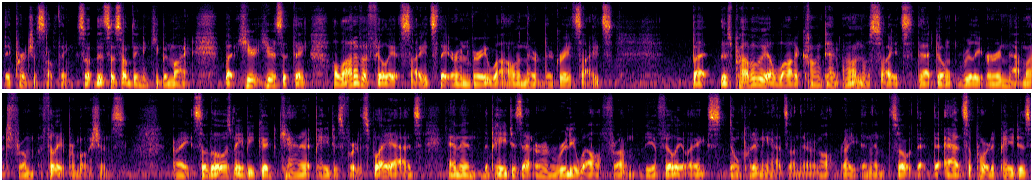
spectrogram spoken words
they purchase something. So this is something to keep in mind. But here, here's the thing: a lot of affiliate sites they earn very well and they're they're great sites. But there's probably a lot of content on those sites that don't really earn that much from affiliate promotions right? So those may be good candidate pages for display ads, and then the pages that earn really well from the affiliate links don't put any ads on there at all, right? And then so the, the ad supported pages,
